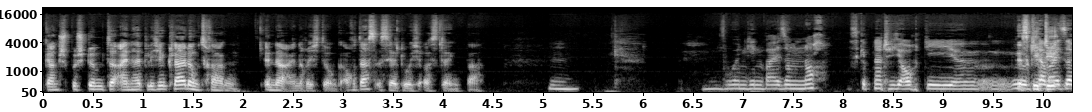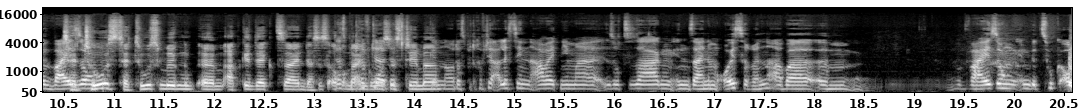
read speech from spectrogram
ganz bestimmte einheitliche Kleidung tragen in der Einrichtung. Auch das ist ja durchaus denkbar. Hm. Wohin gehen Weisungen noch? Es gibt natürlich auch die äh, möglicherweise die Weisungen. Tattoos, Tattoos mögen ähm, abgedeckt sein. Das ist auch das immer ein großes ja, das, Thema. Genau, das betrifft ja alles den Arbeitnehmer sozusagen in seinem Äußeren, aber ähm, Weisungen in Bezug auf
